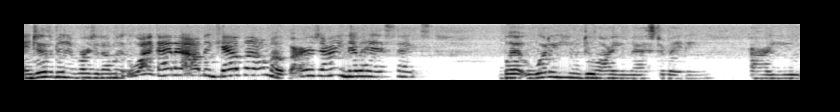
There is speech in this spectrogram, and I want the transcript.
And just being a virgin, I'm like, oh, I got it all together. I'm a virgin. I ain't never had sex. But what are you doing? Are you masturbating? Are you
